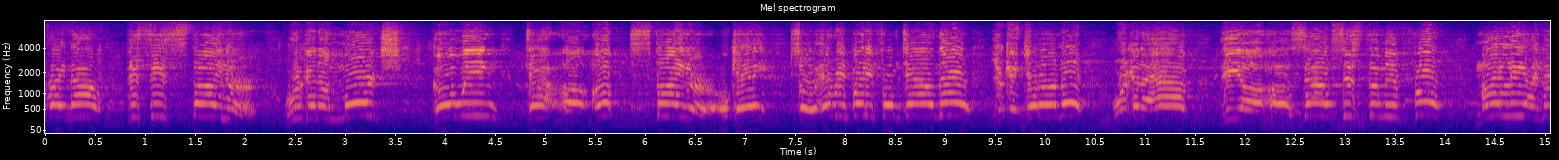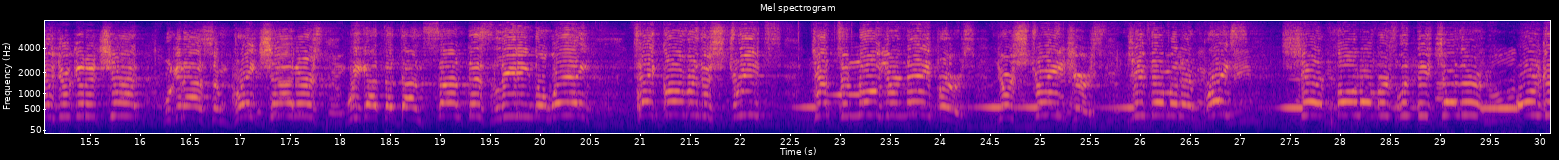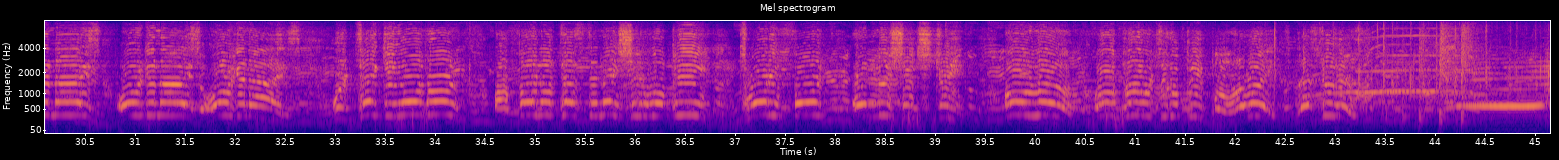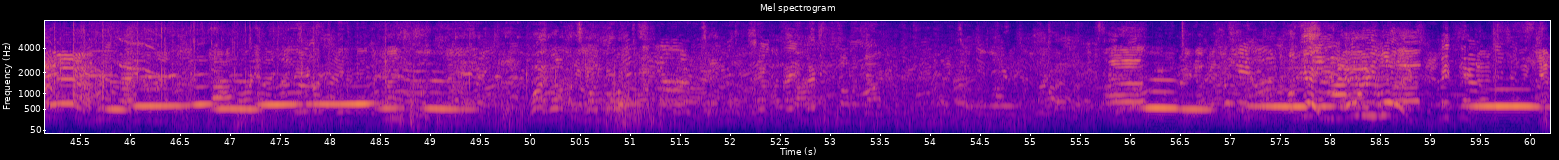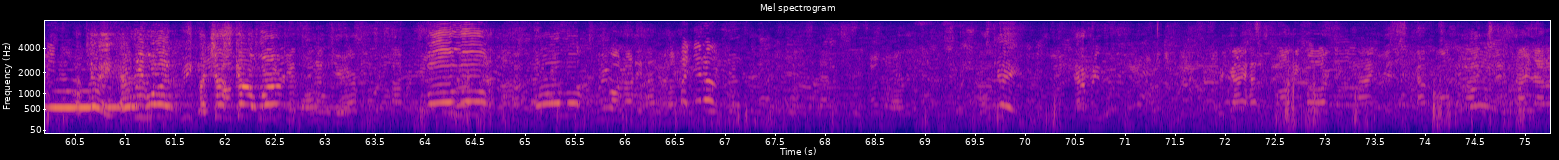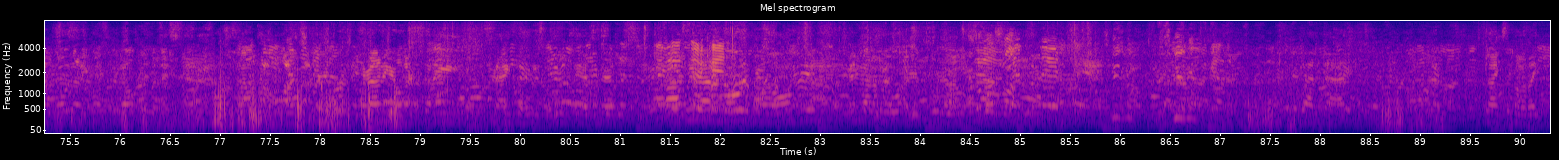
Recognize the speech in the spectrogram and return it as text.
right now, this is Steiner. We're gonna march going down, uh, up Steiner, okay? So everybody from down there, you can get on up. We're gonna have the uh, uh, sound system in front. Miley, I know you're gonna chant. We're gonna have some great chanters. We got the danzantes leading the way. Take over the streets. Get to know your neighbors, your strangers. Give them an embrace. Share phone numbers with each other. We're taking over. Our final destination will be 24th and Mission Street. All love, all power to the people. All right, let's do this. I just got Okay, everyone. The guy has bodyguards and blankets, got all blankets, I don't know that he to go to this city. Uh. Excuse me, excuse me. Thanks, buddy.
